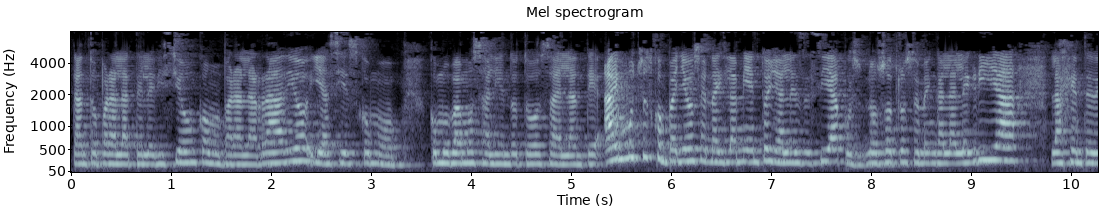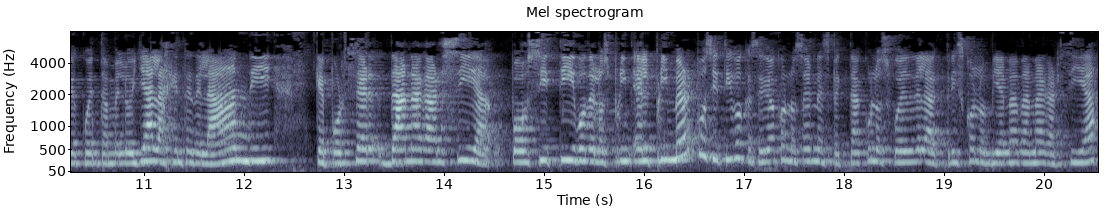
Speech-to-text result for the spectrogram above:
tanto para la televisión como para la radio, y así es como, como vamos saliendo todos adelante. Hay muchos compañeros en aislamiento, ya les decía, pues nosotros en Venga la Alegría, la gente de Cuéntamelo ya, la gente de la Andy, que por ser Dana García positivo, de los el primer positivo que se dio a conocer en espectáculos fue de la actriz colombiana Dana García,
